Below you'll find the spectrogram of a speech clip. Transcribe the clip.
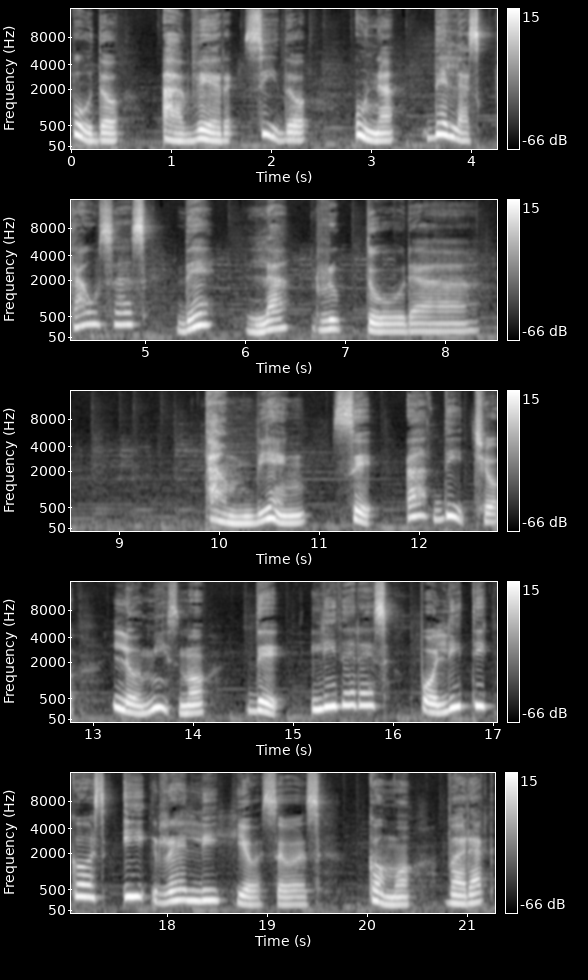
pudo haber sido una de las causas de la ruptura. También se ha dicho lo mismo de líderes políticos y religiosos como Barack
